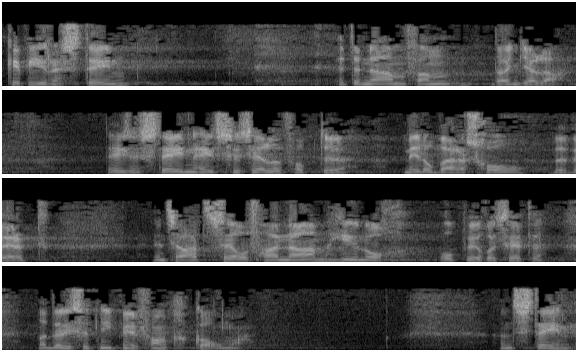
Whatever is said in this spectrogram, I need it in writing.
Ik heb hier een steen met de naam van Daniela. Deze steen heeft ze zelf op de middelbare school bewerkt. En ze had zelf haar naam hier nog op willen zetten, maar daar is het niet meer van gekomen. Een steen.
